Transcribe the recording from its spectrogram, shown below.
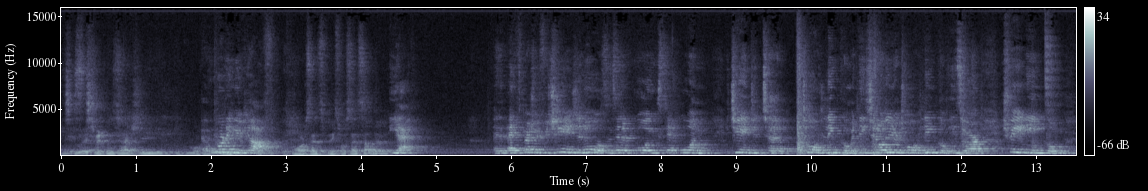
it's The way it's written is actually more. Uh, putting it off. It's more sense, makes more sense out of it. yeah. And especially if you change the notes, instead of going step one, change it to total income, at least you know your total income is your trade income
